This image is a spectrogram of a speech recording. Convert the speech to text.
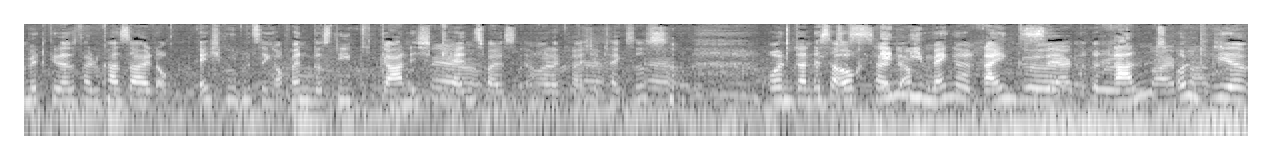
mitgedacht, weil du kannst da halt auch echt gut mitsingen, auch wenn du das Lied gar nicht Ja. kennst, weil es immer der gleiche Ja, Text ist. Und dann ist er auch ist halt in auch die ein Menge reingerannt Vibe und hat. wir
